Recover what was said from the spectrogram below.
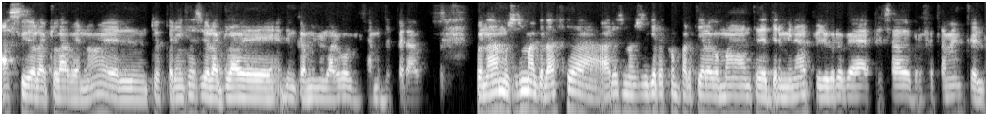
ha sido la clave, ¿no? El- tu experiencia ha sido la clave de, de un camino largo que quizás no te esperaba. Pues nada, muchísimas gracias, Ares. No sé si quieres compartir algo más antes de terminar, pero yo creo que has expresado perfectamente el,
